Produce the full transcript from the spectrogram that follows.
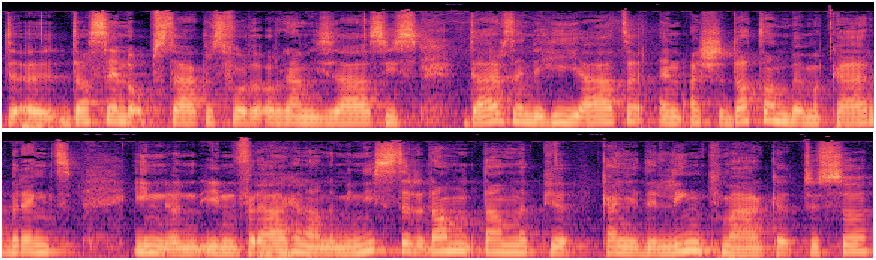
Eh, dat zijn de obstakels voor de organisaties. Daar zijn de hiaten. En als je dat dan bij elkaar brengt in, in vragen aan de minister, dan, dan heb je, kan je de link maken tussen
